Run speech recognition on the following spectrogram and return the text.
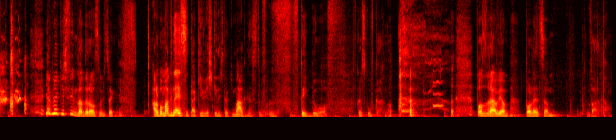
jakby jakiś film dla dorosłych, czekaj. Albo magnesy takie, wiesz, kiedyś taki magnes w, w, w tych było, w, w kreskówkach, no. Pozdrawiam, polecam, warto.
